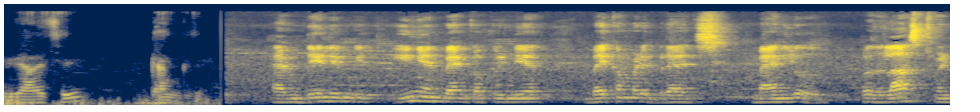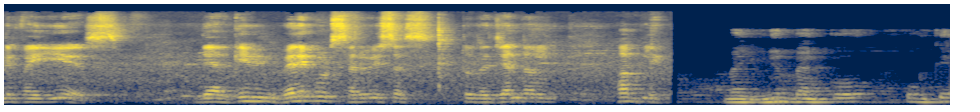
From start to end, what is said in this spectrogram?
इलाज से ढंग से I am dealing with Union Bank of India, Baikamade branch, Mangalore, for the last 25 years. They are giving very good services to the general public. मैं यूनियन बैंक को उनके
